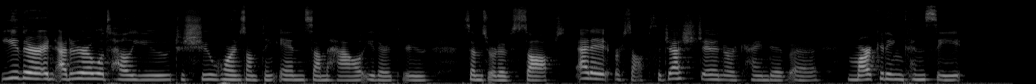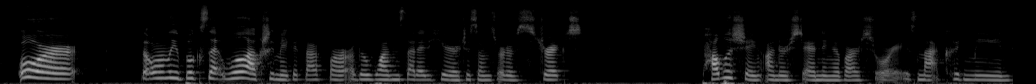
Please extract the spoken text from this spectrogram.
either an editor will tell you to shoehorn something in somehow, either through some sort of soft edit or soft suggestion or kind of a marketing conceit, or the only books that will actually make it that far are the ones that adhere to some sort of strict publishing understanding of our stories. And that could mean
